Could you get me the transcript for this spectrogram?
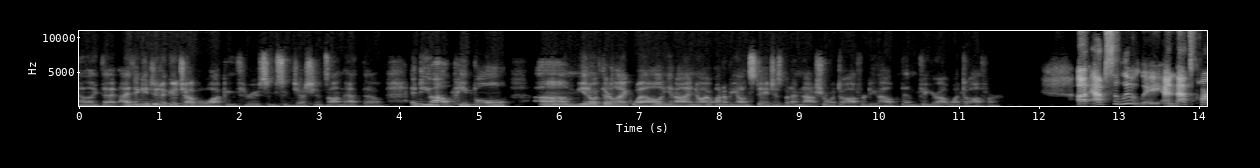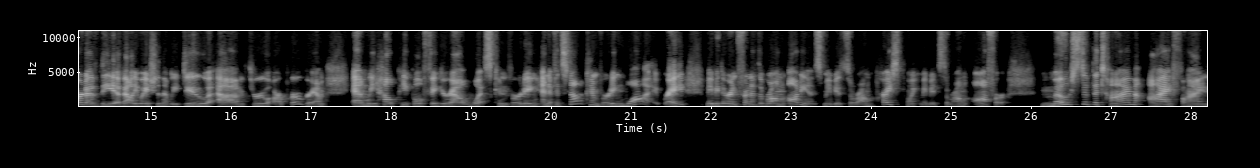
I like that. I think you did a good job of walking through some suggestions on that, though. And do you help people, um, you know, if they're like, well, you know, I know I want to be on stages, but I'm not sure what to offer. Do you help them figure out what to offer? Uh, absolutely. And that's part of the evaluation that we do um, through our program. And we help people figure out what's converting. And if it's not converting, why, right? Maybe they're in front of the wrong audience. Maybe it's the wrong price point. Maybe it's the wrong offer. Most of the time, I find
